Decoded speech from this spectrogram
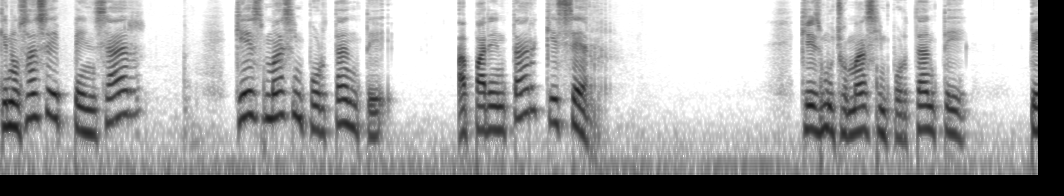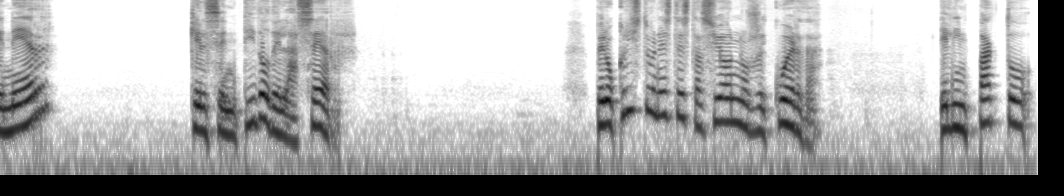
que nos hace pensar que es más importante aparentar que ser, que es mucho más importante tener que el sentido del hacer. Pero Cristo en esta estación nos recuerda el impacto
